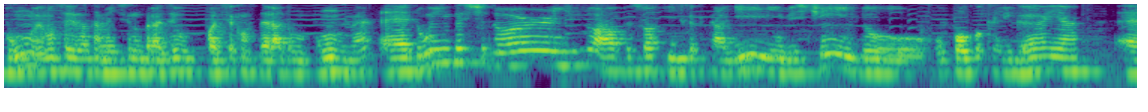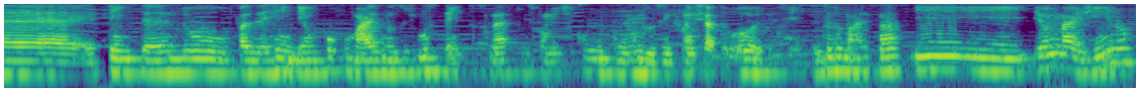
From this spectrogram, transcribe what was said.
boom, eu não sei exatamente se no Brasil pode ser considerado um boom, né, é do investidor individual, pessoa física que está ali investindo, o pouco que ele ganha. É, tentando fazer render um pouco mais nos últimos tempos, né? Principalmente com o boom dos influenciadores e, e tudo mais, né? E eu imagino,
